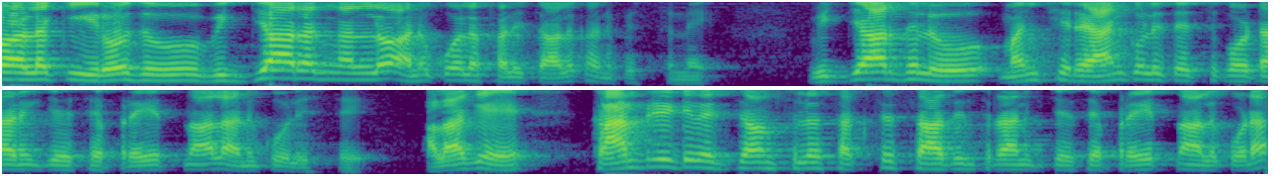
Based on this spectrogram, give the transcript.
వాళ్ళకి ఈరోజు విద్యారంగంలో అనుకూల ఫలితాలు కనిపిస్తున్నాయి. విద్యార్థులు మంచి ర్యాంకులు తెచ్చుకోవటానికి చేసే ప్రయత్నాలు అనుకూలిస్తాయి అలాగే కాంపిటేటివ్ ఎగ్జామ్స్లో సక్సెస్ సాధించడానికి చేసే ప్రయత్నాలు కూడా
